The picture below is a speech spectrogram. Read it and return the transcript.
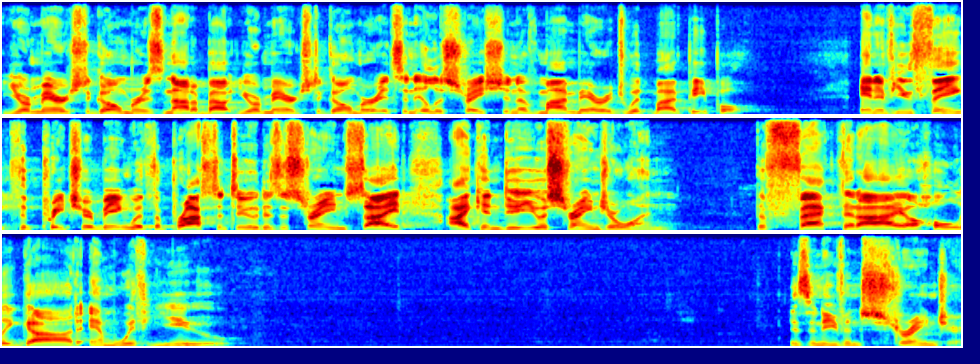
your marriage to Gomer is not about your marriage to Gomer, it's an illustration of my marriage with my people. And if you think the preacher being with the prostitute is a strange sight, I can do you a stranger one. The fact that I, a holy God, am with you is an even stranger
